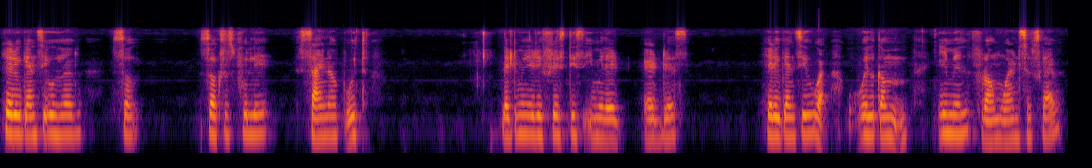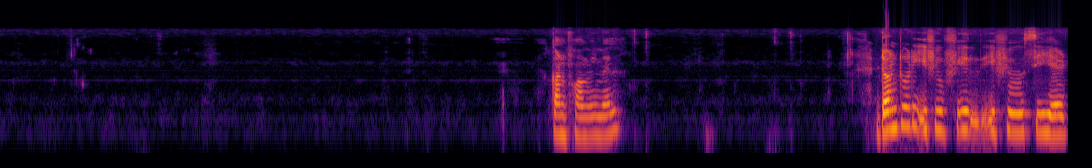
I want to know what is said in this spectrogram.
Here you can see we have so successfully sign up with let me refresh this email ad address here you can see welcome email from Windscribe. Confirm email. Don't worry if you feel if you see here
